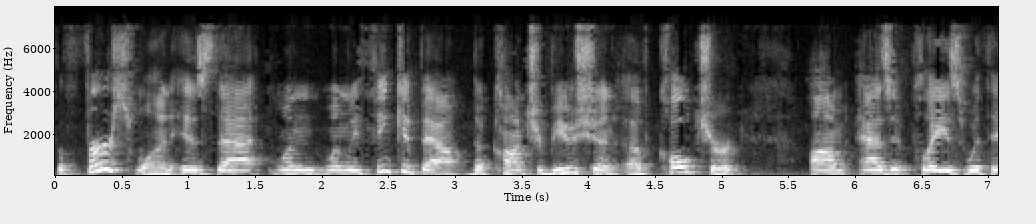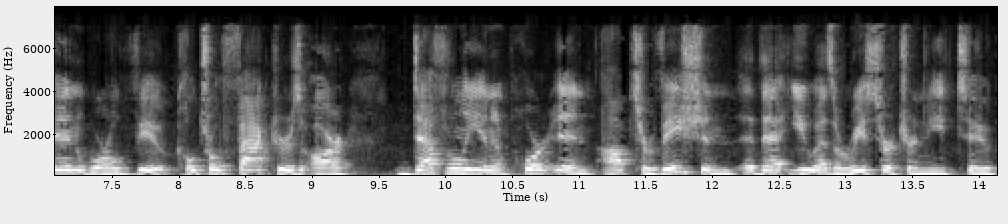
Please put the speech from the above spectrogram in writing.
The first one is that when, when we think about the contribution of culture um, as it plays within worldview, cultural factors are definitely an important observation that you as a researcher need to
